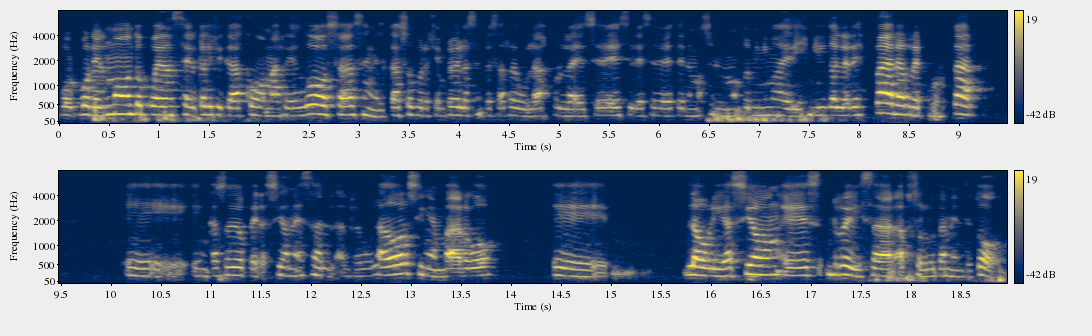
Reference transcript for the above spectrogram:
por, el monto puedan ser calificadas como más riesgosas. En el caso, por ejemplo, de las empresas reguladas por la SBS y la SDB tenemos el monto mínimo de 10 mil dólares para reportar eh, en caso de operaciones al, regulador. Sin embargo, eh, la obligación es revisar absolutamente todo,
